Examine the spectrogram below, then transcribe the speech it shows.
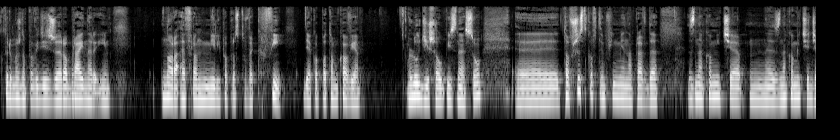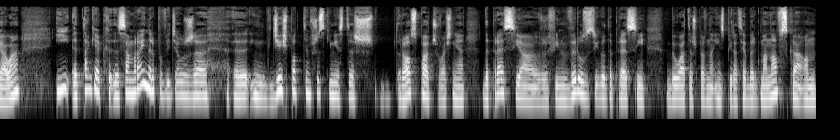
który można powiedzieć, że Rob Reiner i Nora Ephron mieli po prostu we krwi jako potomkowie ludzi show biznesu. E, to wszystko w tym filmie naprawdę znakomicie, mm, znakomicie działa. I e, tak jak sam Rainer powiedział, że e, gdzieś pod tym wszystkim jest też rozpacz, właśnie depresja, że film wyrósł z jego depresji, była też pewna inspiracja bergmanowska. On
